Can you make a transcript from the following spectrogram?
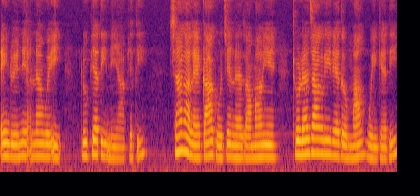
အိမ်တွေနှင့်အလံဝေး၏လူပြက်သည့်နေရာဖြစ်သည်ရှားကလည်းကားကိုကျင်လည်စွာမောင်းရင်းထိုလမ်းကြားကလေးထဲသို့မောင်းဝင်ခဲ့သည်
